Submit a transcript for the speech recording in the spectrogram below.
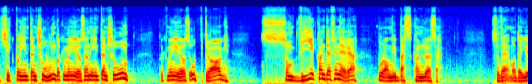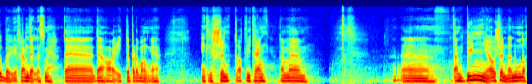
kikke på intensjonen. Dere må gi oss en intensjon. Dere må gi oss oppdrag som vi kan definere hvordan vi best kan løse. Så det, og det jobber vi fremdeles med. Det, det har ikke departementet egentlig skjønt at vi trenger. De, eh, de begynner å skjønne det nå, da.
